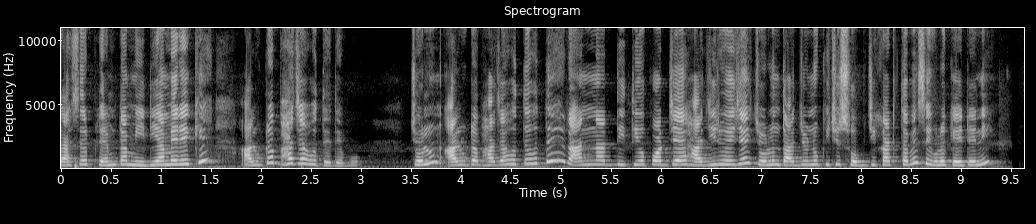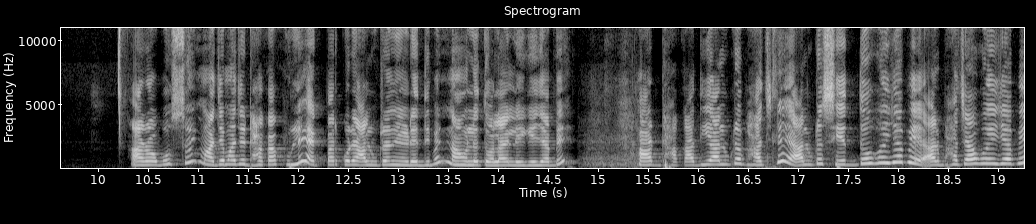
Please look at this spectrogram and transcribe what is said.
গ্যাসের ফ্লেমটা মিডিয়ামে রেখে আলুটা ভাজা হতে দেব। চলুন আলুটা ভাজা হতে হতে রান্নার দ্বিতীয় পর্যায়ে হাজির হয়ে যায় চলুন তার জন্য কিছু সবজি কাটতে হবে, সেগুলো কেটে নিই। আর অবশ্যই মাঝে মাঝে ঢাকা খুলে একবার করে আলুটা নেড়ে দেবেন, না হলে তলায় লেগে যাবে। আর ঢাকা দিয়ে আলুটা ভাজলে আলুটা সেদ্ধ হয়ে যাবে আর ভাজাও হয়ে যাবে।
